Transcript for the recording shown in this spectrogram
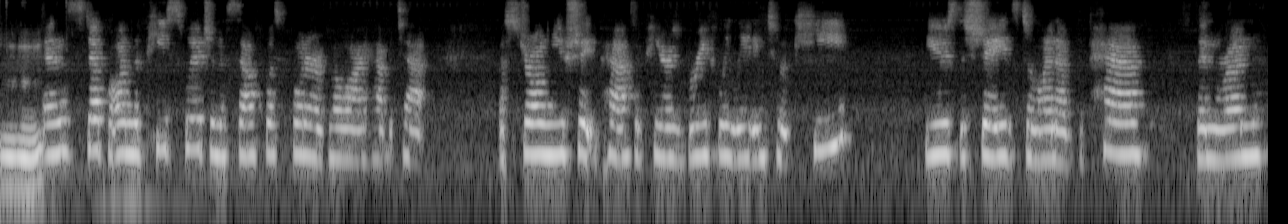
Mm-hmm. and step on the P switch in the southwest corner of Moe-Eye habitat. A strong U-shaped path appears briefly leading to a key. Use the shades to line up the path, then run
